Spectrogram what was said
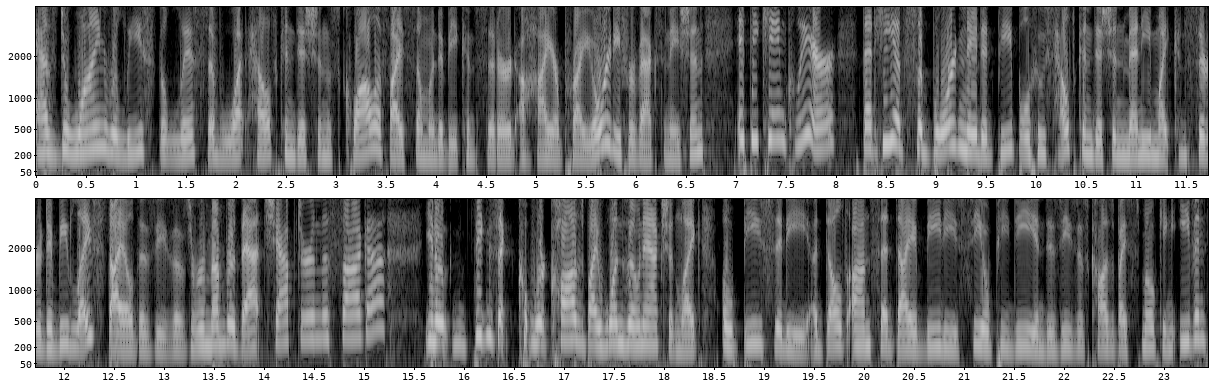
as DeWine released the list of what health conditions qualify someone to be considered a higher priority for vaccination, it became clear that he had subordinated people whose health condition many might consider to be lifestyle diseases. Remember that chapter in the saga? You know, things that were caused by one's own action, like obesity, adult onset diabetes, COPD, and diseases caused by smoking. Even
